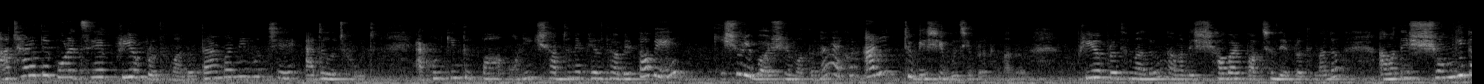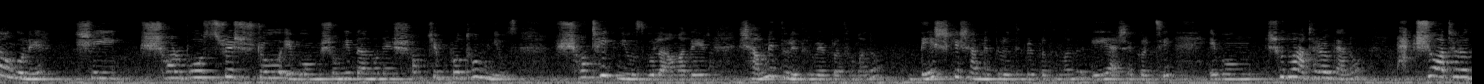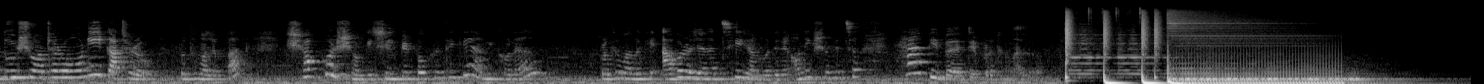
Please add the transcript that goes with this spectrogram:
আলোতে পড়েছে প্রিয় প্রথম আলো, তার মানে হচ্ছে অ্যাডাল্টহুড এখন কিন্তু পা অনেক সাবধানে ফেলতে হবে, তবে কিশোরী বয়সের মতো না, এখন আর একটু বেশি বুঝি প্রথম আলো। প্রিয় প্রথম আলো, আমাদের সবার পছন্দের প্রথম আলো, আমাদের সঙ্গীতাঙ্গনের সেই সর্বশ্রেষ্ঠ এবং সঙ্গীতাঙ্গনের সবচেয়ে প্রথম নিউজ সঠিক নিউজগুলো আমাদের সামনে তুলে ধরবে প্রথম আলো, দেশকে সামনে তুলে ধরবে প্রথম আলো, এই আশা করছি। এবং শুধু আঠারো কেন? একশো আঠারো, দুইশো আঠারো, অনেক আঠারো প্রথম আলো পাক। সকল সংগীত শিল্পীর পক্ষ থেকে আমি কোনাল প্রথম আলোকে আবারও জানাচ্ছি জন্মদিনের অনেক শুভেচ্ছা। হ্যাপি বার্থডে প্রথম আলো।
